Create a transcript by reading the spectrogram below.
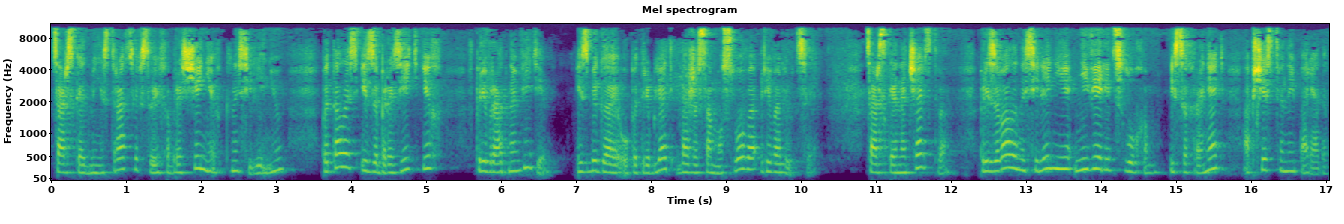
царская администрация в своих обращениях к населению пыталась изобразить их в превратном виде, избегая употреблять даже само слово «революция». Царское начальство призывало население не верить слухам и сохранять общественный порядок.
